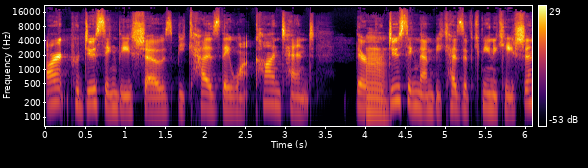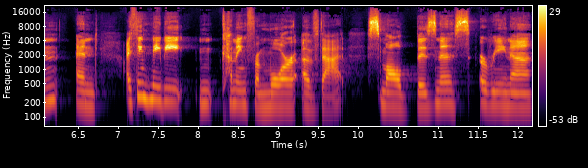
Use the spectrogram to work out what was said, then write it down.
aren't producing these shows because they want content. They're mm. producing them because of communication. And I think maybe coming from more of that small business arena,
